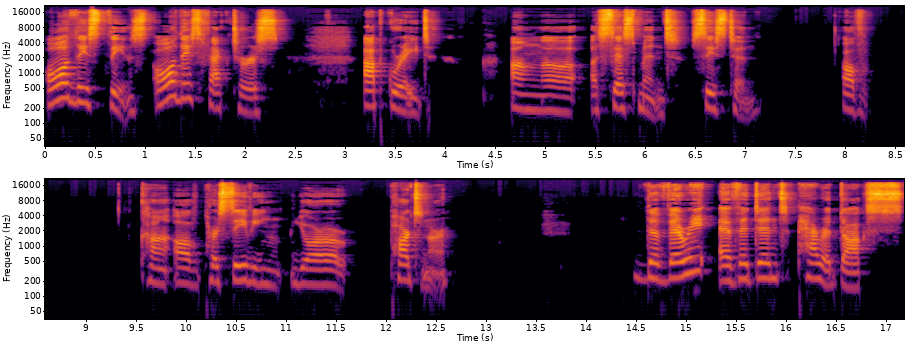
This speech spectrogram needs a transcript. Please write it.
all these things all these factors upgrade on a assessment system of of perceiving your partner. The very evident paradox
